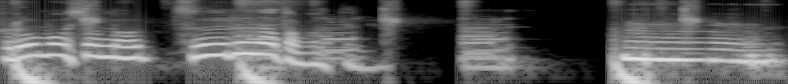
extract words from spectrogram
プロモーションのツールだと思ってるうん。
